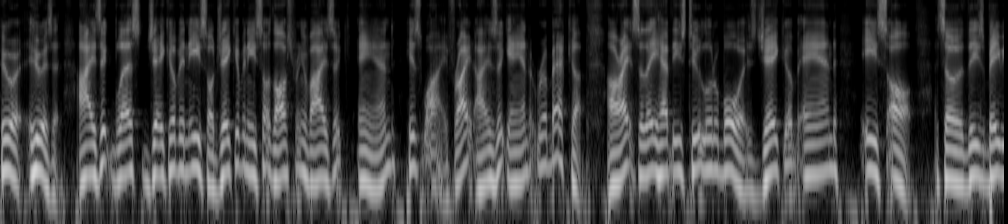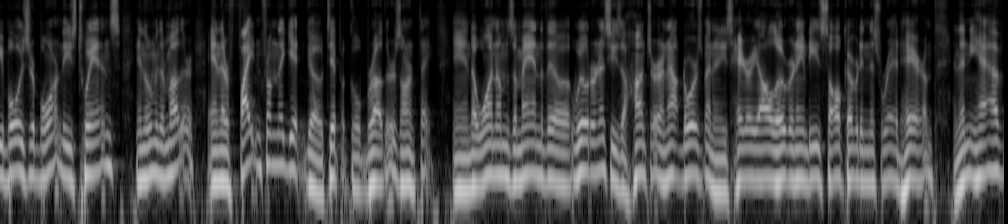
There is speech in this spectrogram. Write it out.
Who, are, who is it? Isaac blessed Jacob and Esau. Jacob and Esau, the offspring of Isaac and his wife, right? Isaac and Rebekah. All right, so they have these two little boys, Jacob and Esau. So these baby boys are born, these twins in the womb of their mother, and they're fighting from the get go. Typical brothers, aren't they? And uh, one of them's a man of the wilderness. He's a hunter, an outdoorsman, and he's hairy all over, named Esau, covered in this red hair. And then you have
